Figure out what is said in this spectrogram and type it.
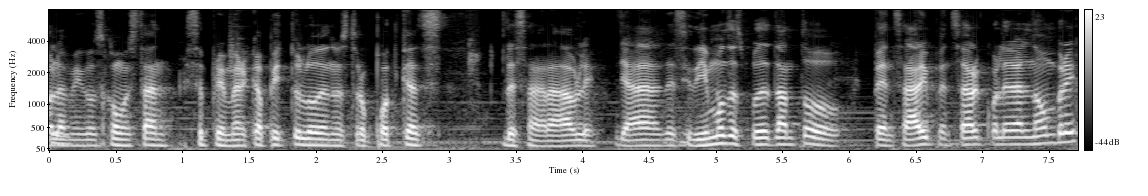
Hola amigos, ¿cómo están? Este primer capítulo de nuestro podcast desagradable. Ya decidimos después de tanto pensar y pensar cuál era el nombre.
